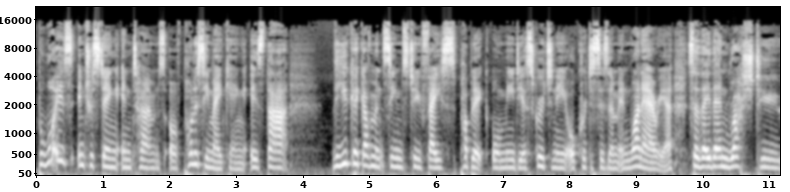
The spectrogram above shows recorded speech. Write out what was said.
But what is interesting in terms of policy making is that the UK government seems to face public or media scrutiny or criticism in one area, so they then rush to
